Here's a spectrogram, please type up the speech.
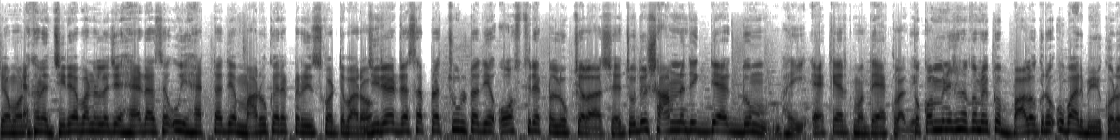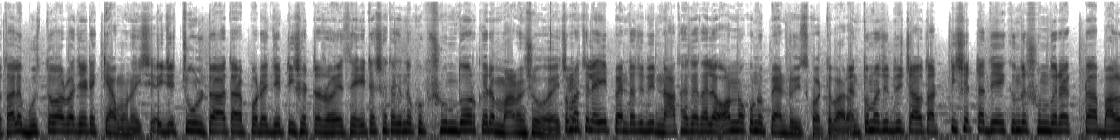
যেমন এখানে জিরা বান্ডেলের যে হেড আছে ওই হেডটা দিয়ে মারু ক্যারেক্টার ইউজ করতে পারো। জিরার ড্রেস আপটা চুলটা দিয়ে অস্থির একটা লুক চলে আসে। যদিও সামনে দিক দিয়ে একদম, ভাই, একের মধ্যে এক লাগে। তো কম্বিনেশনে তোমরা একটু ভালো করে ওভার ভিউ করো, তাহলে বুঝতে পারবা যে এটা কেমন হয়েছে। এই যে চুলটা, তারপরে যে টি শার্টটা রয়েছে, এটার সাথে কিন্তু খুব সুন্দর করে মানুষও হয়েছে। তোমরা চাইলে এই প্যান্টটা যদি না থাকে, তাহলে অন্য কোনো প্যান্ট ইউজ করতে পারো। তোমরা যদি চাও, তার টি শার্টটা দিয়ে কিন্তু সুন্দর একটা ভালো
